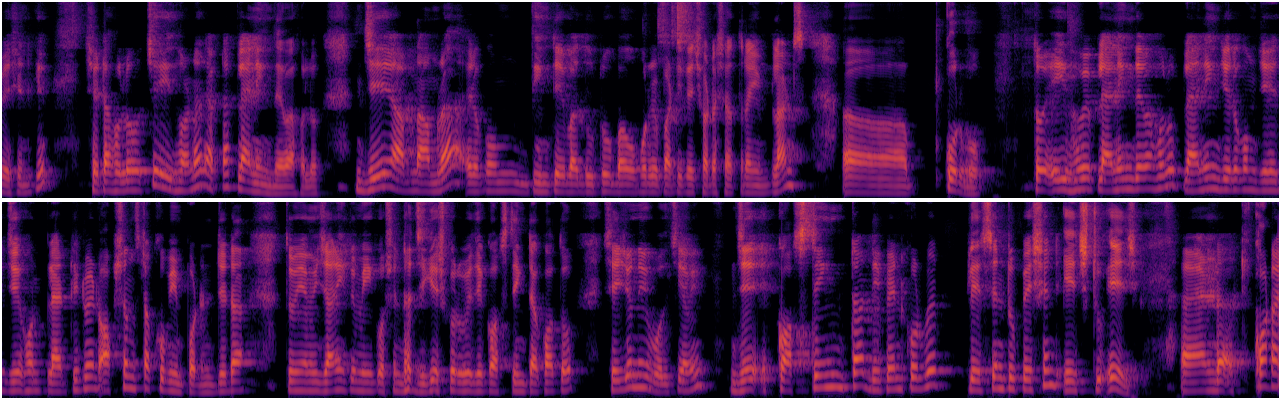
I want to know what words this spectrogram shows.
পেশেন্টকে সেটা হলো হচ্ছে এই ধরনের একটা প্ল্যানিং দেওয়া হলো। যে আমরা এরকম তিনটে বা দুটো বা উপরের পার্টিতে ছটা সাতটা ইমপ্লান্টস করব। তো এইভাবে প্ল্যানিং দেওয়া হলো। প্ল্যানিং যেরকম যে যখন প্ল্যান ট্রিটমেন্ট অপশানসটা খুব ইম্পর্টেন্ট যেটা তুমি, আমি জানি তুমি এই কোশ্চেনটা জিজ্ঞেস করবে যে কস্টিংটা কত। সেই জন্যই বলছি আমি যে কস্টিংটা ডিপেন্ড করবে patient to patient age to age and কটা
